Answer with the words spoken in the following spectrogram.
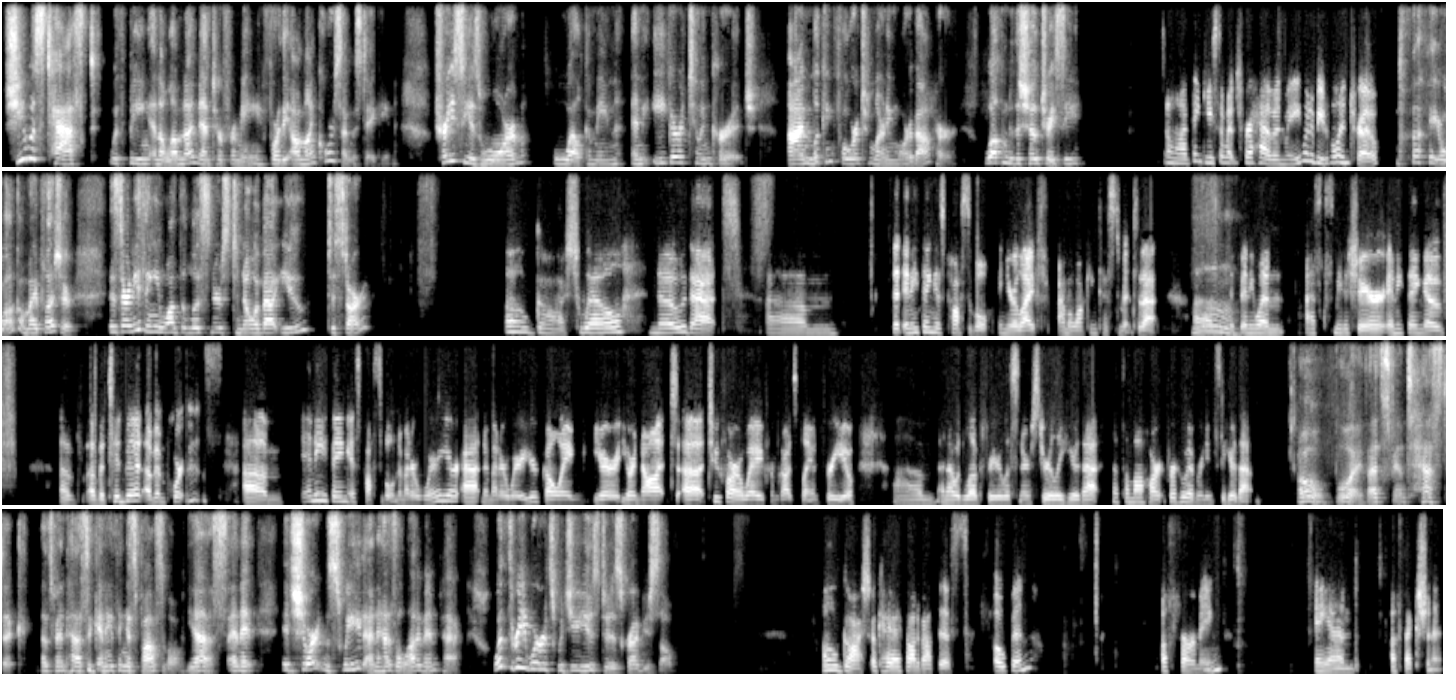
She was tasked with being an alumni mentor for me for the online course I was taking. Tracy is warm, welcoming, and eager to encourage. I'm looking forward to learning more about her. Welcome to the show, Tracy. Oh, thank you so much for having me. What a beautiful intro. You're welcome. My pleasure. Is there anything you want the listeners to know about you to start? Oh gosh. Well, know that um, that anything is possible in your life. I'm a walking testament to that. Um, mm. If anyone asks me to share anything of of of a tidbit of importance, um, anything is possible. No matter where you're at, no matter where you're going, you're you're not uh, too far away from God's plan for you. Um, and I would love for your listeners to really hear that. That's on my heart for whoever needs to hear that. Oh boy, that's fantastic. That's fantastic. Anything is possible. Yes. And it it's short and sweet and has a lot of impact. What three words would you use to describe yourself? Oh gosh. Okay, I thought about this. Open, affirming, and affectionate.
